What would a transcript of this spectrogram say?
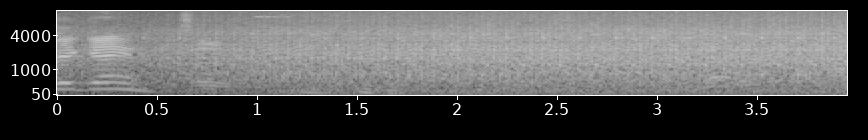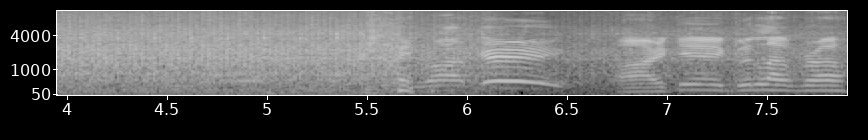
Big game? Oke. Okay, good luck bro.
